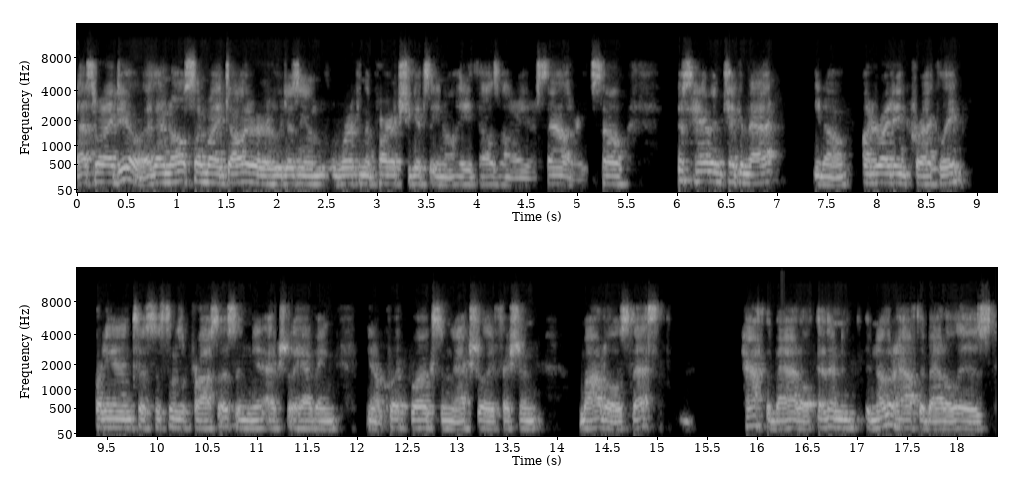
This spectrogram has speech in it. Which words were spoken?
That's what I do. And then also my daughter, who doesn't even work in the park, she gets, you know, $80,000 a year salary. So just having taken that, you know, underwriting correctly, putting it into systems of process and actually having, you know, QuickBooks and actually efficient models, that's half the battle. And then another half the battle is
